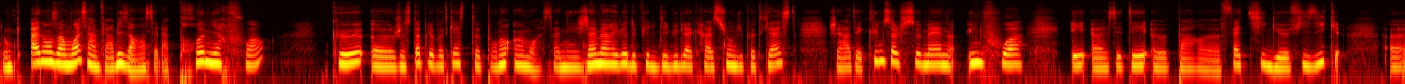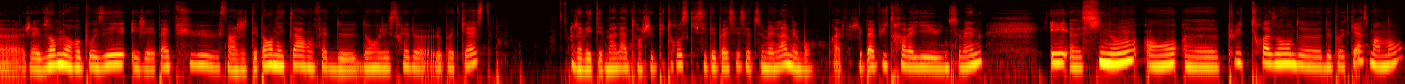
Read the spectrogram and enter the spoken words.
Donc, à dans un mois, ça va me faire bizarre. Hein. C'est la première fois que euh, je stoppe le podcast pendant un mois. Ça n'est jamais arrivé depuis le début de la création du podcast. J'ai raté qu'une seule semaine, une fois, et euh, c'était euh, par fatigue physique. j'avais besoin de me reposer et j'avais pas pu, enfin j'étais pas en état en fait d'enregistrer le, le, podcast. J'avais été malade, enfin je sais plus trop ce qui s'était passé cette semaine-là, mais bon, bref, j'ai pas pu travailler une semaine. Et sinon, en plus de trois ans de, de podcast maintenant,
